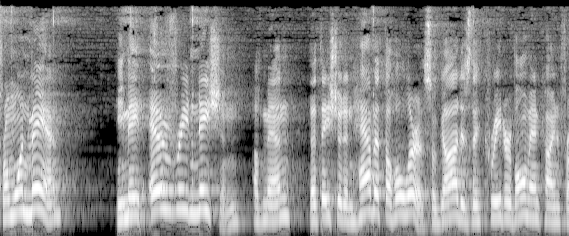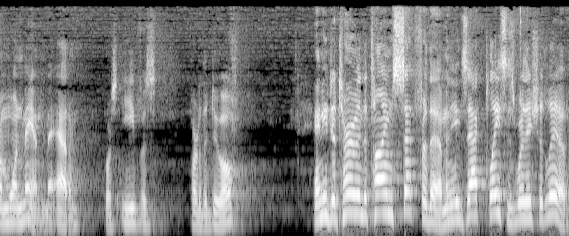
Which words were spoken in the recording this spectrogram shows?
From one man, he made every nation of men that they should inhabit the whole earth. So God is the creator of all mankind from one man, Adam. Of course, Eve was part of the duo. And he determined the time set for them and the exact places where they should live.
